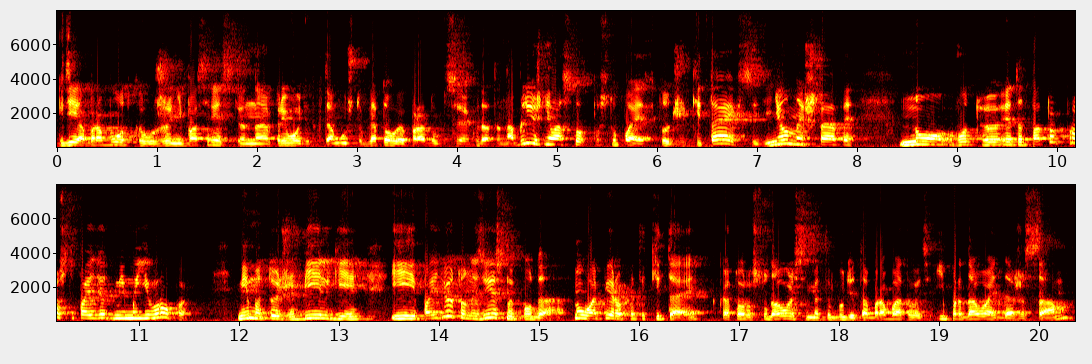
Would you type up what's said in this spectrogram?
где обработка уже непосредственно приводит к тому, что готовая продукция куда-то на Ближний Восток поступает в тот же Китай, в Соединенные Штаты – но вот э, этот поток просто пойдет мимо Европы, мимо той же Бельгии, и пойдет он известно куда. Ну, во-первых, это Китай, который с удовольствием это будет обрабатывать и продавать даже сам.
